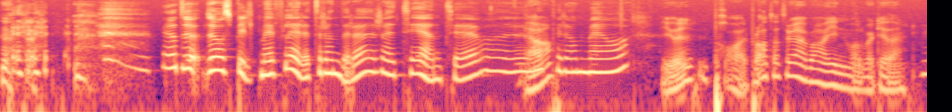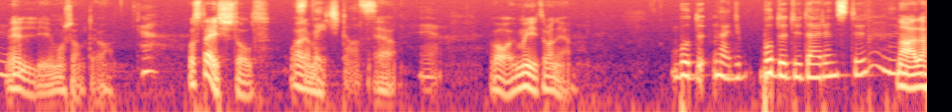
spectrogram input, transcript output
ja, du, du, har spilt med flere trøndere. TNT var ja. litt med òg. Jeg gjorde en par plater, tror jeg var involvert i det. Ja. Veldig morsomt, det òg. Og Stage Dolls. Stage Dolls. Ja. ja. Var jo mye i Trondheim. Bodde, nei, bodde, du der en stund? Nei da,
